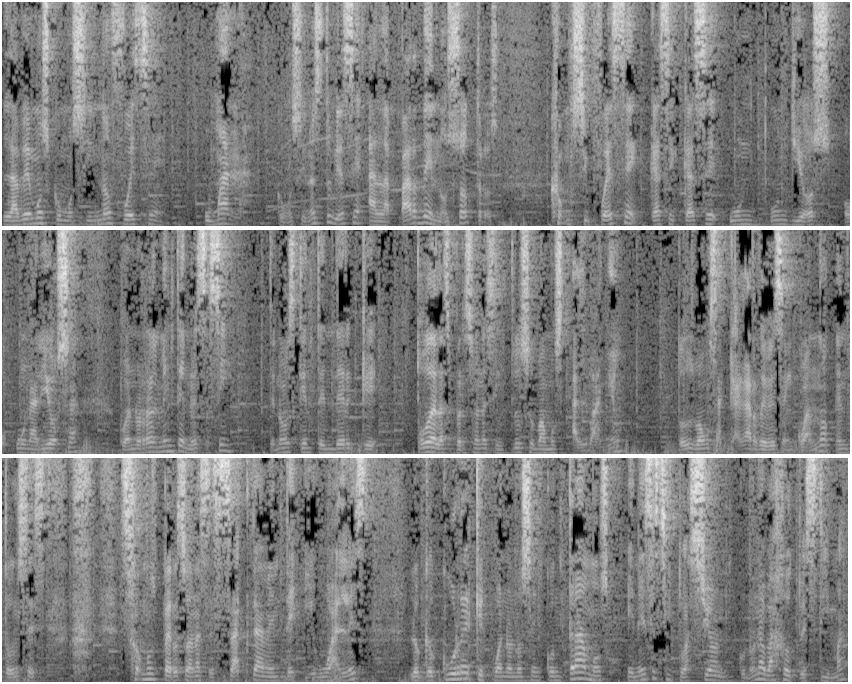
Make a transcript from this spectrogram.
la vemos como si no fuese humana, como si no estuviese a la par de nosotros, como si fuese casi casi un, un dios o una diosa, cuando realmente no es así. Tenemos que entender que todas las personas incluso vamos al baño, todos vamos a cagar de vez en cuando, entonces somos personas exactamente iguales. Lo que ocurre es que cuando nos encontramos en esa situación con una baja autoestima,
